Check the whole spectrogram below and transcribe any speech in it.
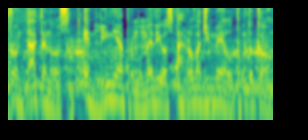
Contáctanos en línea promomedios arroba gmail.com.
